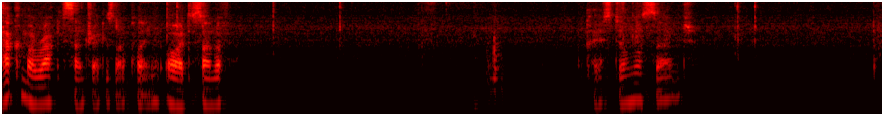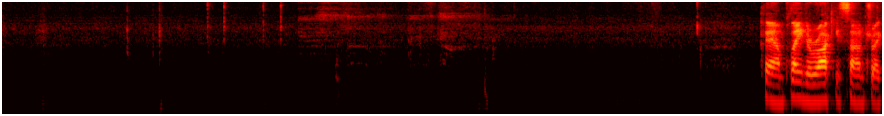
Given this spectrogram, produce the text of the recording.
How come my Rocky soundtrack is not playing? Oh, I have to sign off. Okay, Okay, I'm playing the Rocky soundtrack.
